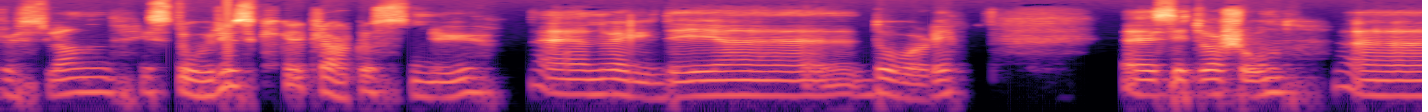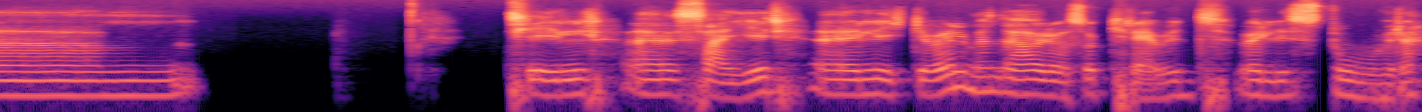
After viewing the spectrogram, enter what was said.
Russland historisk klart å snu en veldig dårlig situasjon til eh, seier eh, likevel, men det har også krevd veldig store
